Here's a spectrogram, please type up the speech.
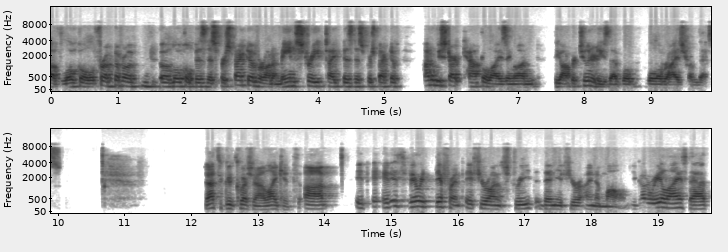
of local from, from a, a local business perspective or on a main street type business perspective? How do we start capitalizing on the opportunities that will will arise from this? That's a good question. I like it. Uh, it, it is very different if you're on a street than if you're in a mall. You got to realize that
